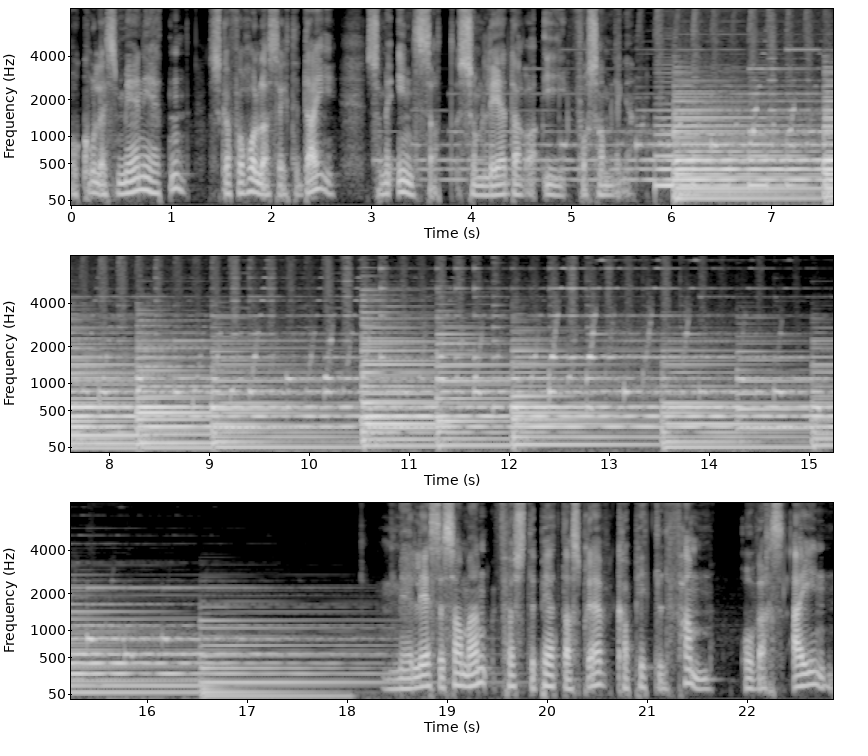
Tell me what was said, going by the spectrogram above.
og hvordan menigheten skal forholde seg til de som er innsatt som ledere i forsamlingen. Vi leser sammen 1. Peters brev, kapittel 5, og vers 1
